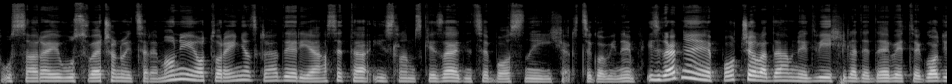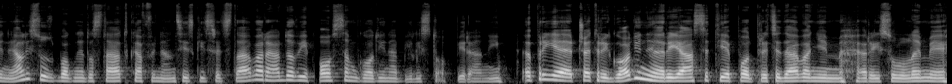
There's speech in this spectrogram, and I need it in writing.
u Sarajevu svečanoj ceremoniji otvorenja zgrade Rijaseta Islamske zajednice Bosne i Hercegovine. Izgradnja je počela davne 2009. godine, ali su zbog nedostatka financijskih sredstava radovi 8 godina bili stopirani. Prije četiri godine Rijaset Dvaset je pod predsjedavanjem Reisul Leme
